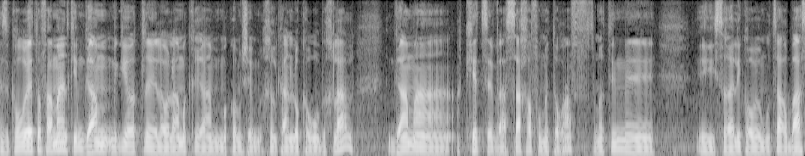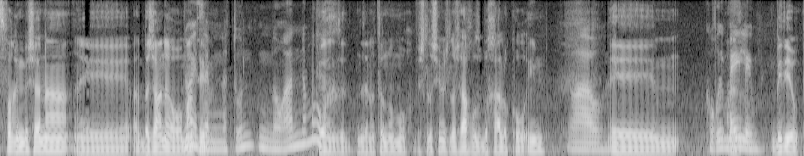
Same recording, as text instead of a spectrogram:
זה קורה תופעה מעניינת, כי הן גם מגיעות לעולם הקריאה ממקום שחלקן לא קראו בכלל. גם הקצב והסחף הוא מטורף. זאת אומרת, אם ישראלי קורא בממוצע ארבעה ספרים בשנה, אה, בז'אנר הרומנטי... זה נתון נורא נמוך. כן, זה, זה נתון נמוך. ו-33% בכלל לא קוראים. וואו. אה, קוראים מיילים. בדיוק,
